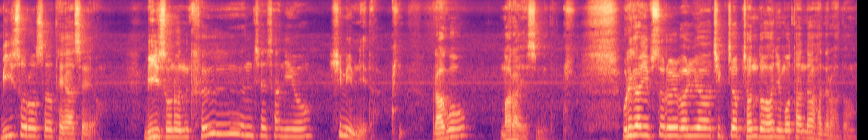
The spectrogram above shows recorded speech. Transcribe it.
미소로서 대하세요. 미소는 큰 재산이요 힘입니다. 라고 말하였습니다. 우리가 입술을 벌려 직접 전도하지 못한다 하더라도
